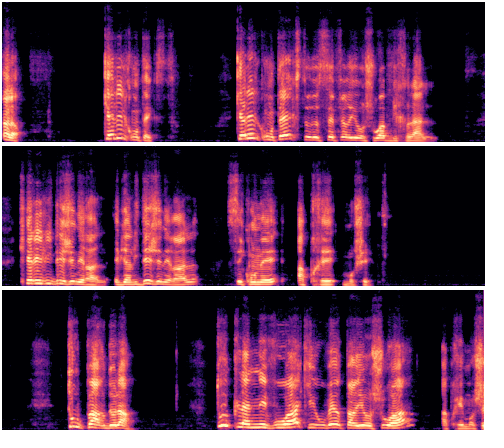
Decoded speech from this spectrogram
Alors, quel est le contexte? Quel est le contexte de Sefer Yehoshua Bichlal? Quelle est l'idée générale? Eh bien, l'idée générale, c'est qu'on est après Moshe. Tout part de là. Toute la névoie qui est ouverte par Yehoshua, après Moshe,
